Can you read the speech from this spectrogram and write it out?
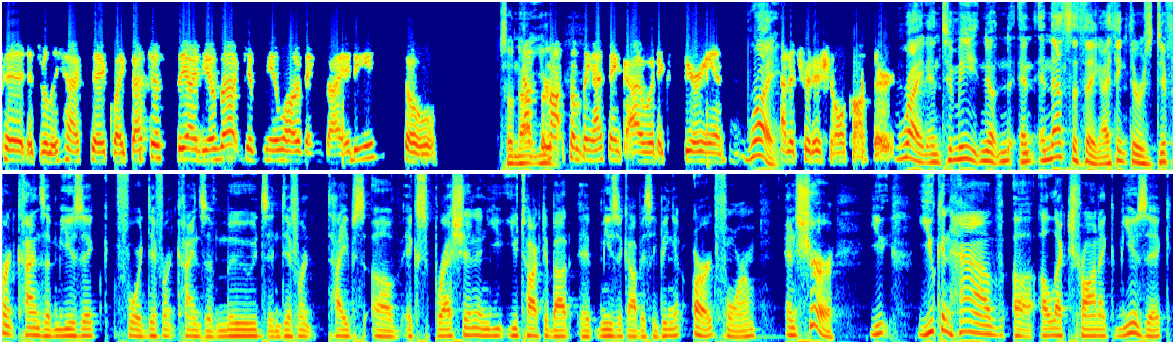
pit. It's really hectic. Like that, just the idea of that gives me a lot of anxiety. So, so not not something I think I would experience right at a traditional concert. Right, and to me, you know, and and that's the thing. I think there's different kinds of music for different kinds of moods and different types of expression. And you you talked about it, music obviously being an art form, and sure, you you can have uh, electronic music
